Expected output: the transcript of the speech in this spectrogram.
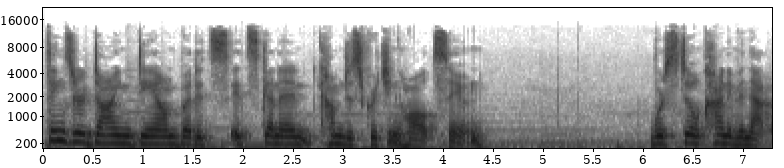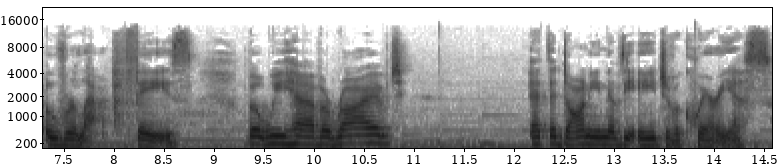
things are dying down but it's it's gonna come to screeching halt soon we're still kind of in that overlap phase but we have arrived at the dawning of the age of aquarius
